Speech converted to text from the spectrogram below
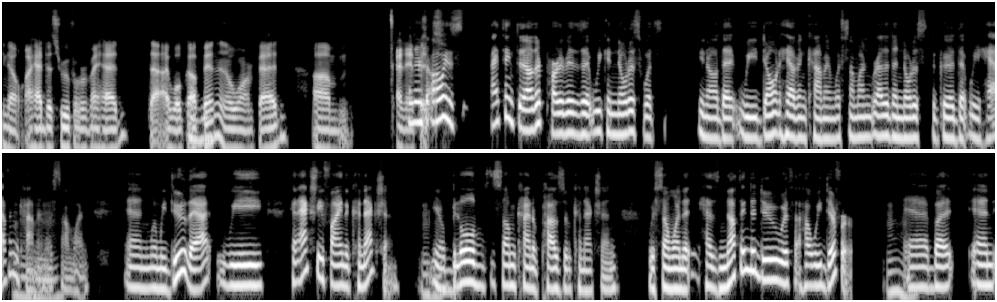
you know, I had this roof over my head that I woke up Mhm. in and a warm bed. Um, and, and there's always i think the other part of it is that we can notice what's you know that we don't have in common with someone rather than notice the good that we have in common with Mhm. someone and when we do that we can actually find a connection you know Mhm. build some kind of positive connection with someone that has nothing to do with how we differ Mhm. uh, but and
